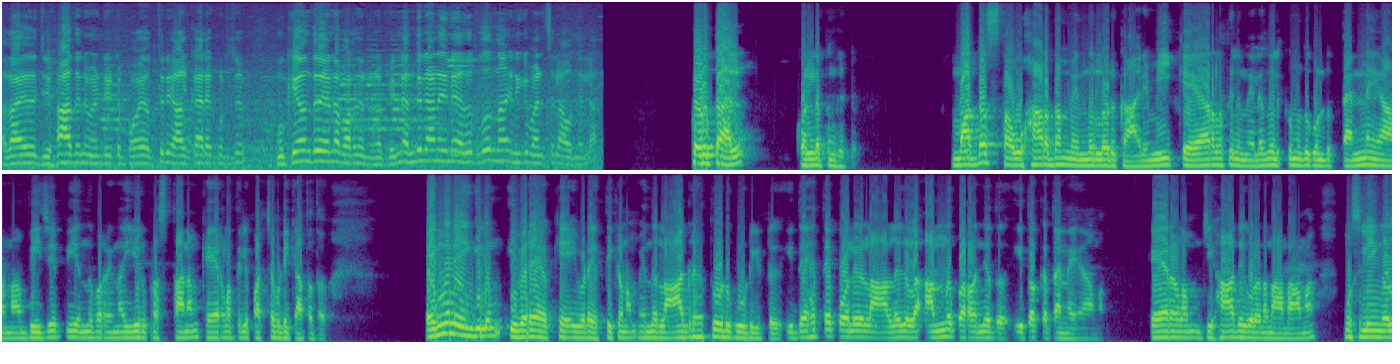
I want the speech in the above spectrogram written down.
അതായത് ജിഹാദിന് വേണ്ടിയിട്ട് പോയ ഒത്തിരി ആൾക്കാരെക്കുറിച്ച് മുഖ്യമന്ത്രി തന്നെ പറഞ്ഞിട്ടുണ്ട്. പിന്നെ എന്തിനാണ് ഇതിനെ എതിർത്തതെന്ന് എനിക്ക് മനസ്സിലാവുന്നില്ല. കൊടുത്താൽ കൊല്ലത്തും കിട്ടും. മതസൗഹാർദ്ദം എന്നുള്ള ഒരു കാര്യം ഈ കേരളത്തിൽ നിലനിൽക്കുന്നത് കൊണ്ട് തന്നെയാണ് ബി ജെ പി എന്ന് പറയുന്ന ഈ ഒരു പ്രസ്ഥാനം കേരളത്തിൽ പച്ചപിടിക്കാത്തത്. എങ്ങനെയെങ്കിലും ഇവരെയൊക്കെ ഇവിടെ എത്തിക്കണം എന്നുള്ള ആഗ്രഹത്തോട് കൂടിയിട്ട് ഇദ്ദേഹത്തെ പോലെയുള്ള ആളുകൾ അന്ന് പറഞ്ഞത് ഇതൊക്കെ തന്നെയാണ്. കേരളം ജിഹാദികളുടെ നാടാണ്. മുസ്ലിങ്ങൾ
